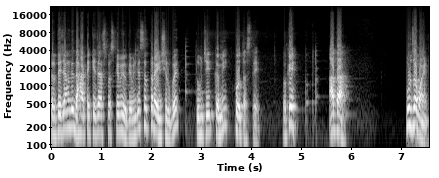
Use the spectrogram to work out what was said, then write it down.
तर त्याच्यामध्ये दहा टक्केच्या आसपास कमी होते. म्हणजे सत्तर ऐंशी रुपये तुमची कमी होत असते. ओके? आता पुढचा पॉइंट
